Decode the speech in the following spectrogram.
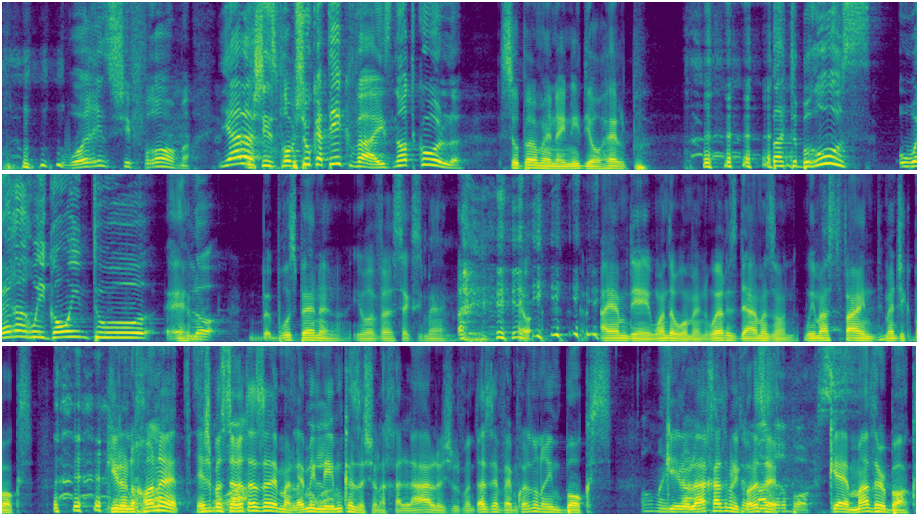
Where is she from? יאללה, she's from שוק התקווה, he's not cool. סופרמן, I need your help. But Bruce, where are we going to... לא. ברוס בנר, you are a very sexy man. I am the Wonder Woman, where is the Amazon? We must find the magic box. כאילו, נכון, יש. בסרט הזה מלא. מילים כזה של החלל ושל פנטזיה, והם כל הזמן אומרים box. Oh my כאילו, God, לא יכלתם the לקרוא לזה... mother box. כן, mother box.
